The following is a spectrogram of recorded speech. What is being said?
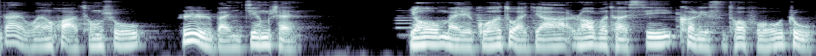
代文化丛书《日本精神》，由美国作家 Robert C. 克里斯托弗著，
